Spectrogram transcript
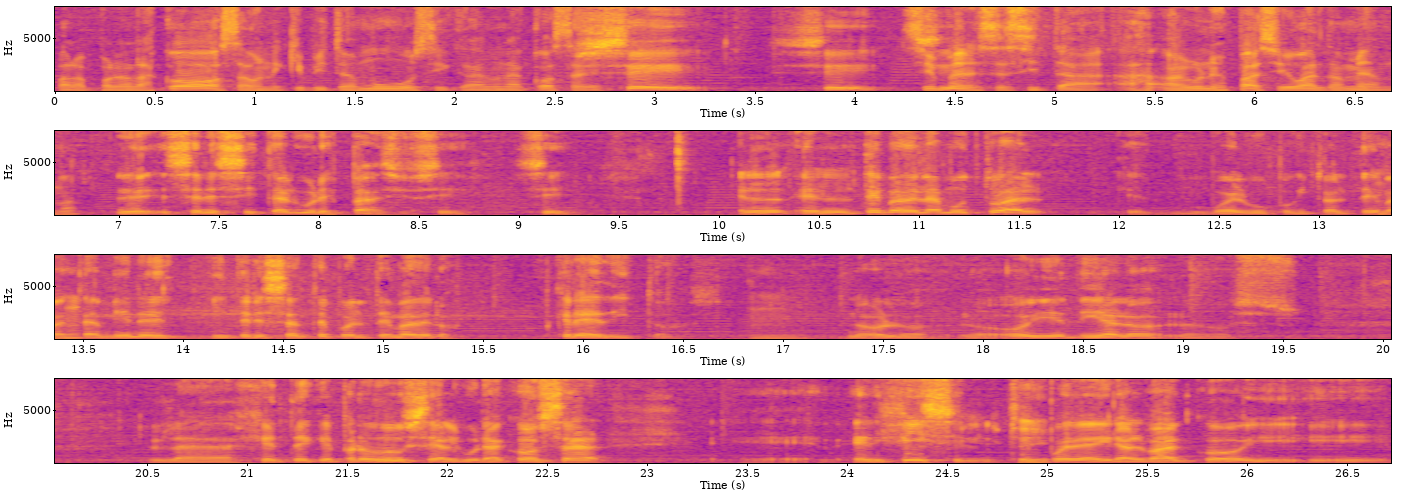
para poner las cosas, un equipito de música, una cosa que Sí, sí. siempre sí. necesita algún espacio igual también, ¿no? Eh, Se necesita algún espacio, sí, sí. El, el tema de la mutual, que vuelvo un poquito al tema, también es interesante por el tema de los créditos. Mm, ¿no? Lo- lo- hoy en día lo- los, la gente que produce alguna cosa eh, es difícil, Sí. que pueda ir al banco y, y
